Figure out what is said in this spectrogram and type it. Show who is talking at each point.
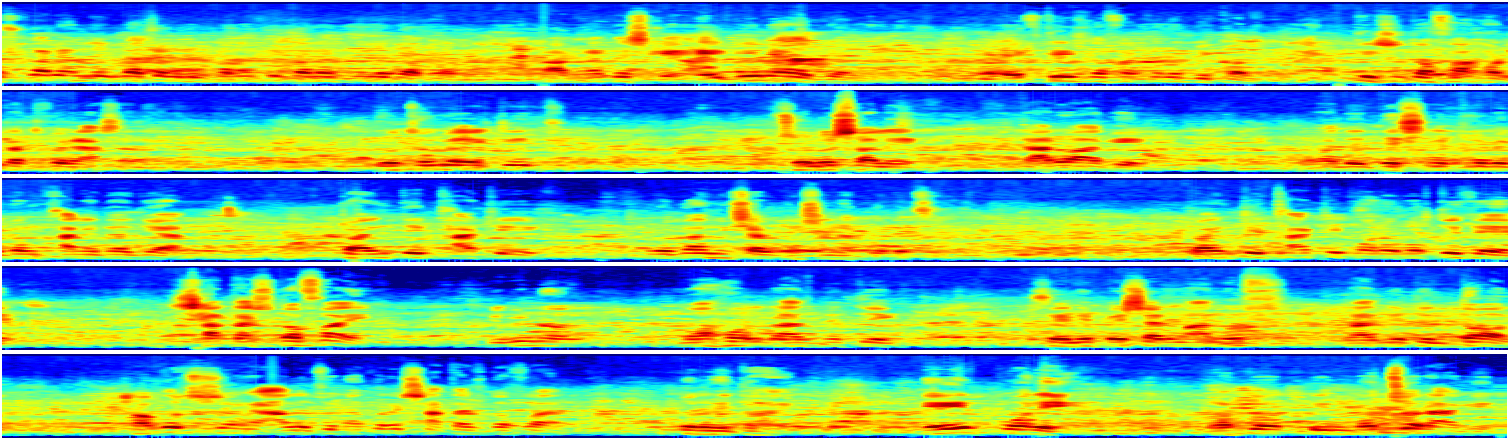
Speaker 1: সংস্কার আর নির্বাচন মুখোমুখি করার কোনো দরকার। বাংলাদেশকে এগিয়ে নেওয়ার জন্য একত্রিশ দফা কোনো বিকল্প একত্রিশ দফা হঠাৎ করে আসা নেই। প্রথমে একটি ষোলো সালে, তারও আগে আমাদের দেশনেত্রী Begum Khaleda Zia twenty thirty programme হিসাবে ঘোষণা করেছে। টোয়েন্টি থার্টি পরবর্তীতে সাতাশ দফায় বিভিন্ন মহল রাজনৈতিক শ্রেণি পেশার মানুষ রাজনৈতিক দল সকলের সঙ্গে আলোচনা করে সাতাশ দফা পরিণত হয়। এরপরে গত তিন বছর আগে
